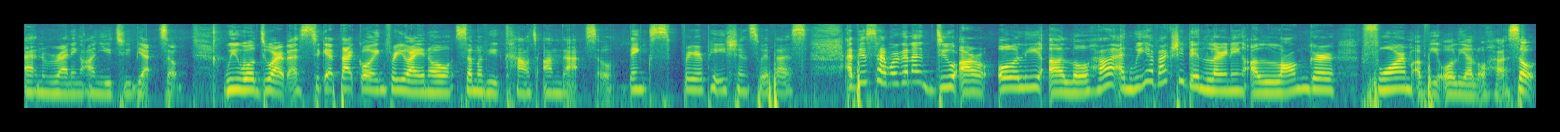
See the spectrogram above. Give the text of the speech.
and running on YouTube yet. So we will do our best to get that going for you. I know some of you count on that. So thanks for your patience with us. At this time, we're going to do our Oli Aloha. And we have actually been learning a longer form of the Oli Aloha. So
